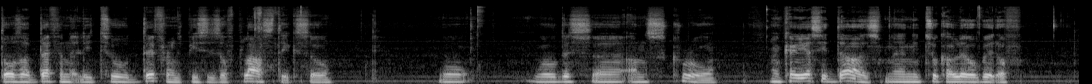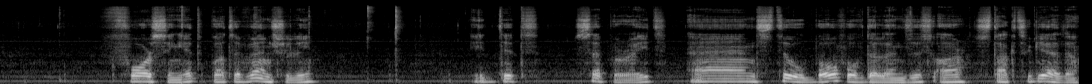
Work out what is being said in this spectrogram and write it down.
Those are definitely two different pieces of plastic so will will this uh, unscrew. Okay, yes it does, and it took a little bit of forcing it, but eventually it did separate and still both of the lenses are stuck together.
